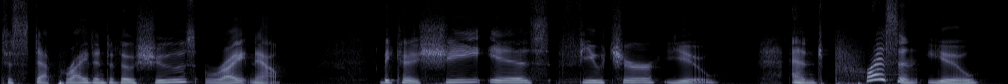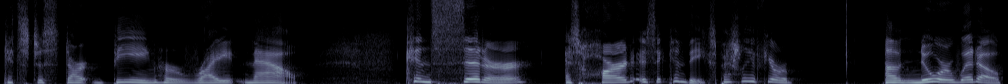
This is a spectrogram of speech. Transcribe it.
to step right into those shoes right now. Because she is future you. And present you gets to start being her right now. Consider, as hard as it can be, especially if you're a a newer widow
